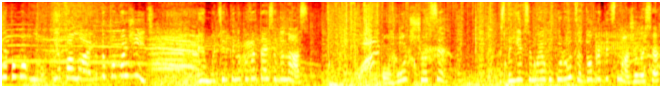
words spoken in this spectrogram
Не помогло, я палаю, допоможіть. Емо, тільки не повертайся до нас. Ого, що це? Здається, моя кукурудза добре підсмажилася.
